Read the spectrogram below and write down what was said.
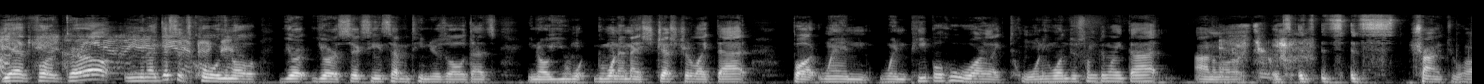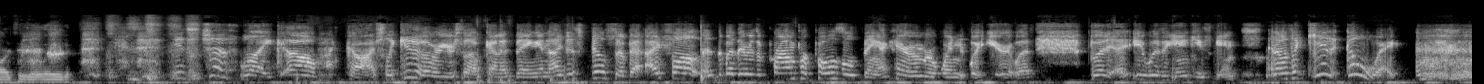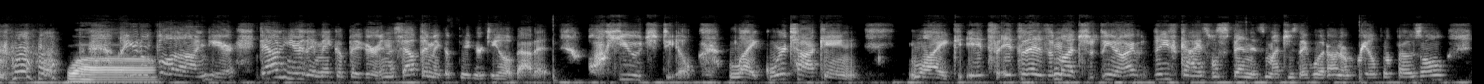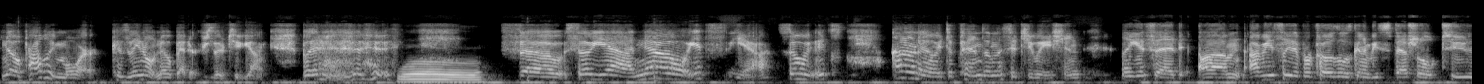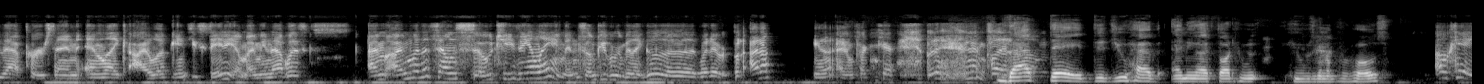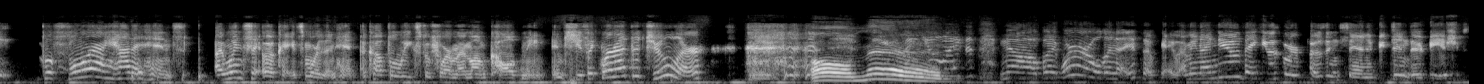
Yeah, for a girl, I mean, I guess it's cool. You know, you're you're 16, 17 years old. That's you know, you want you want a nice gesture like that. But when when people who are like 21 do something like that, I don't know. It's. It's it's it's it's trying too hard to get laid. it's just like, oh my gosh, like get over yourself kind of thing. And I just feel so bad. I saw, but there was a prom proposal thing. I can't remember when, what year it was, but it was a Yankees game, and I was like, get it, go away. Like, you don't belong here. Down here, they make a bigger. In the South, they make a bigger deal about it. Huge deal. Like we're talking. Like it's it's as much you know. I, these guys will spend as much as they would on a real proposal. No, probably more because they don't know better because they're too young. But Whoa. so so yeah, no, it's yeah. So it's I don't know. It depends on the situation. Like I said, um, obviously the proposal is going to be special to that person, and like I love Yankee Stadium. I mean, that was. I'm I'm going to sound so cheesy and lame, and some people are going to be like, Ugh, whatever. But I don't. You know, I don't fucking care. But, but That um, day, did you have any? I thought he was he was gonna propose. Okay, before I had a hint, I wouldn't say, okay, it's more than a hint. A couple weeks before, my mom called me, and she's like, we're at the jeweler. Oh man. like? No, but we're old enough. It's okay. I mean, I knew that he was proposing soon. If he didn't, there'd be issues.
